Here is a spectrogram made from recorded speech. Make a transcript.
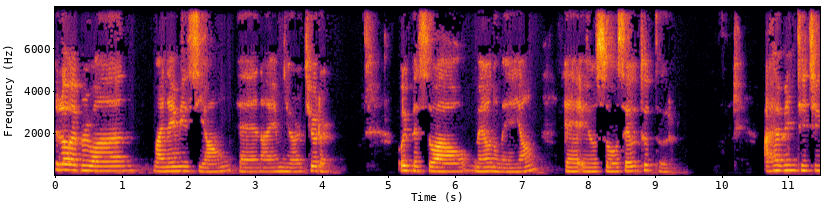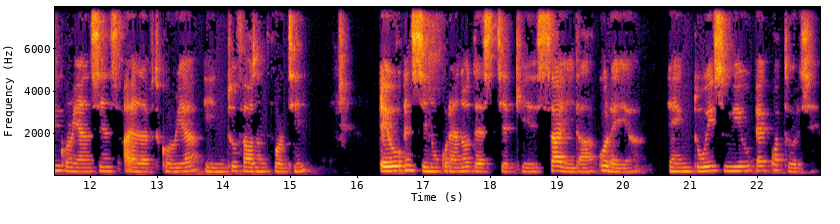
Hello everyone, my name is Young and I am your tutor. Oi pessoal, meu nome é Young e eu sou seu tutor. I have been teaching Korean since I left Korea in 2014. Eu ensino coreano desde que saí da Coreia em 2014.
